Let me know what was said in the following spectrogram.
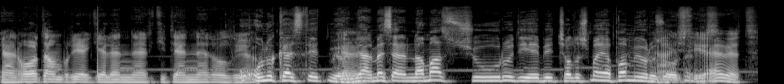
Yani oradan buraya gelenler, gidenler oluyor. Onu kastetmiyorum. Evet. Yani mesela namaz şuuru diye bir çalışma yapamıyoruz Yani orada işte, biz. evet,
